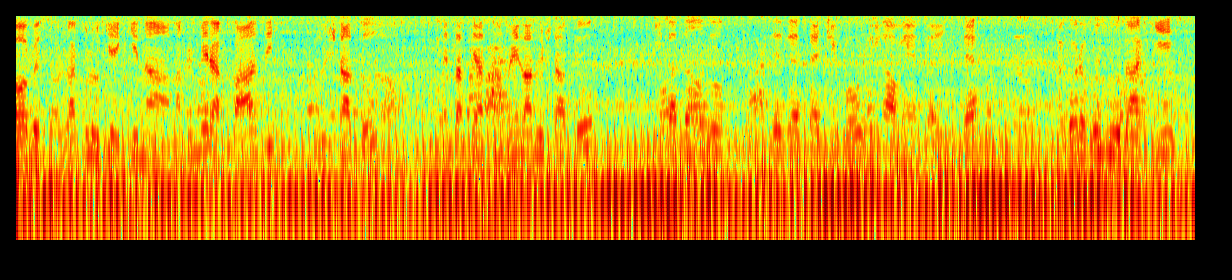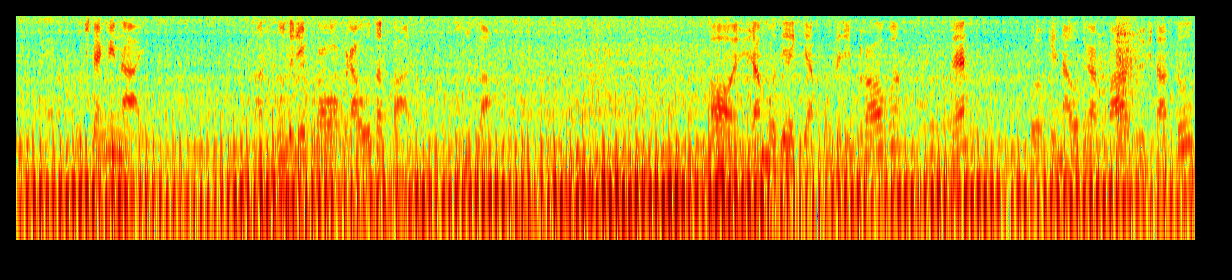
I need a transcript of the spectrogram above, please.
Ó pessoal, já coloquei aqui na, na primeira fase do estator. Essa fiação vem lá do estator e tá dando 17 volts na lenta aí, certo? Agora eu vou mudar aqui os terminais. As pontas de prova para outra fase. Vamos lá. Ó, já mudei aqui a ponta de prova, certo? Coloquei na outra fase do estator.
